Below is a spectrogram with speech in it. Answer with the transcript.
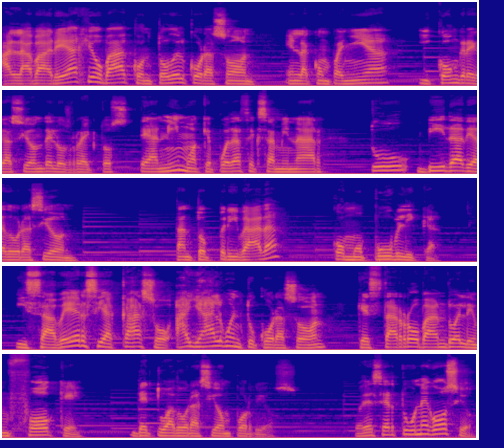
alabaré a Jehová con todo el corazón en la compañía y congregación de los rectos, te animo a que puedas examinar tu vida de adoración, tanto privada como pública, y saber si acaso hay algo en tu corazón que está robando el enfoque de tu adoración por Dios. Puede ser tu negocio,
